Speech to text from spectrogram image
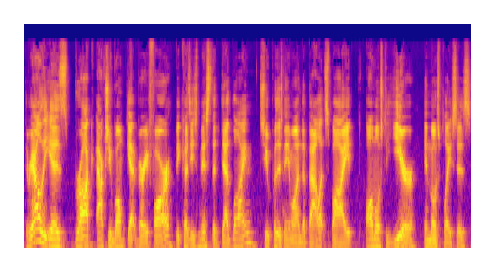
The reality is, Brock actually won't get very far because he's missed the deadline to put his name on the ballots by almost a year in most places.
